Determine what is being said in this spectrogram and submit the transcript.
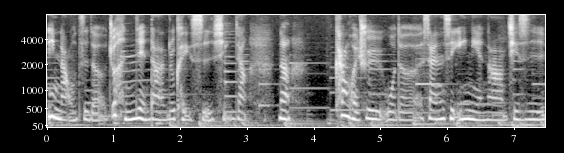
一脑子的，就很简单就可以实行这样。那看回去我的三十一年啊，其实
